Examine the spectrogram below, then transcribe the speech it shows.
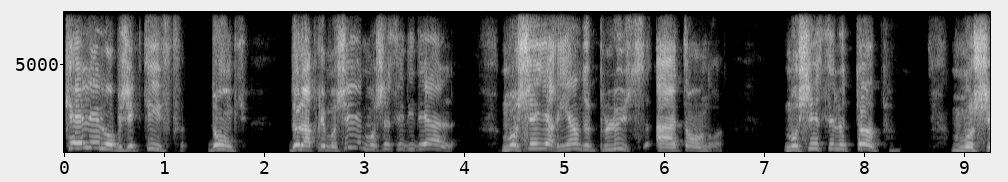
Quel est l'objectif donc de l'après-Moshe Moshe, c'est l'idéal. Moshe, il n'y a rien de plus à attendre. Moshe, c'est le top. Moshe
